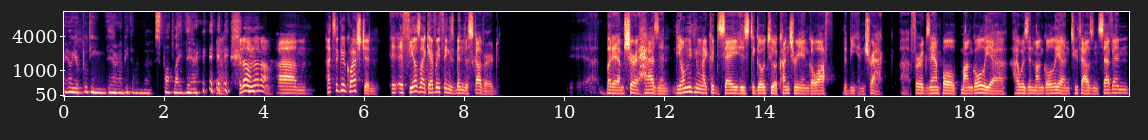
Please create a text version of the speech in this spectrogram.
I know you're putting there a bit of a spotlight there. yeah. No, no, no. Um, that's a good question. It, it feels like everything's been discovered but I'm sure it hasn't. The only thing I could say is to go to a country and go off the beaten track. Uh, for example, Mongolia. I was in Mongolia in 2007.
